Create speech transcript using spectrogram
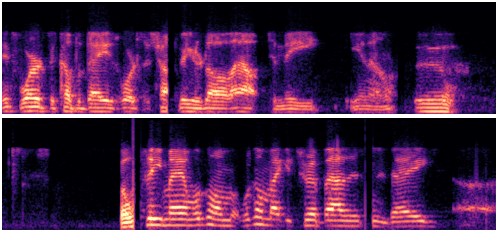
it's worth a couple of days worth of trying to figure it all out to me, you know. Yeah. But we'll see, man. We're gonna we're gonna make a trip out of this today. Uh,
